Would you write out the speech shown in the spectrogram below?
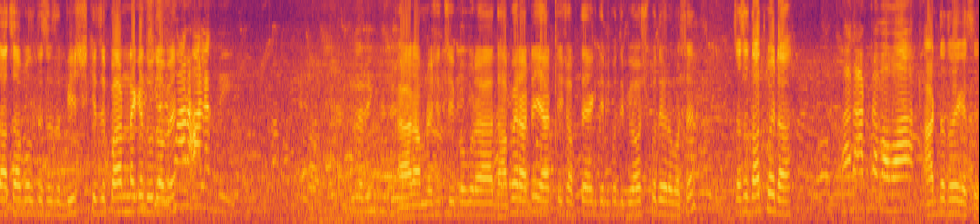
চাচা বলতেছে যে বিশ কেজি পার নাকি দুধ হবে? আর আমরা এসেছি বগুড়া ধাপের হাটে হাটটি সপ্তাহে একদিন প্রতি বৃহস্পতিবার বসে। চাচা দাঁত কয়টা? আটটা আট দাঁত হয়ে গেছে।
